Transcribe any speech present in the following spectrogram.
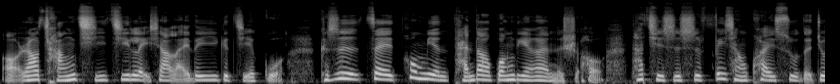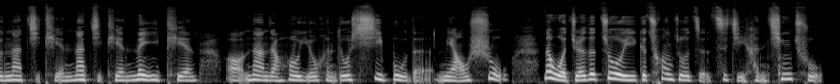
哦，然后长期积累下来的一个结果。可是，在后面谈到光电案的时候，它其实是非常快速的，就那几天、那几天、那一天哦，那然后有很多细部的描述。那我觉得，作为一个创作者，自己很清楚，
